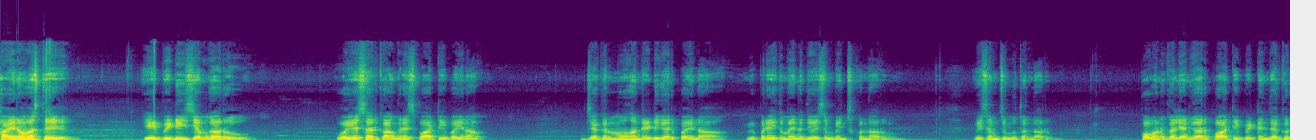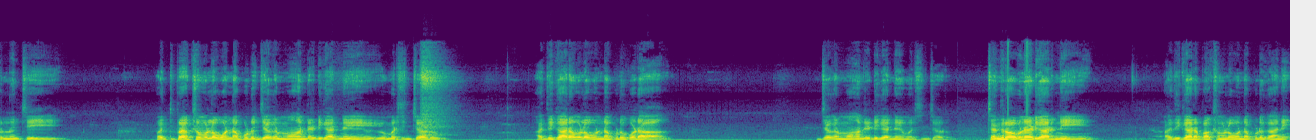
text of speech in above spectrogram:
హాయ్ నమస్తే. ఏపీ డీసీఎం గారు వైఎస్ఆర్ కాంగ్రెస్ పార్టీ పైన జగన్మోహన్ రెడ్డి గారి పైన విపరీతమైన ద్వేషం పెంచుకున్నారు విషం చిమ్ముతున్నారు. పవన్ కళ్యాణ్ గారు పార్టీ పెట్టిన దగ్గర నుంచి ప్రతిపక్షంలో ఉన్నప్పుడు జగన్మోహన్ రెడ్డి గారిని విమర్శించాడు. అధికారంలో ఉన్నప్పుడు కూడా జగన్మోహన్ రెడ్డి గారిని విమర్శించారు. చంద్రబాబు నాయుడు గారిని అధికార పక్షంలో ఉన్నప్పుడు కానీ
